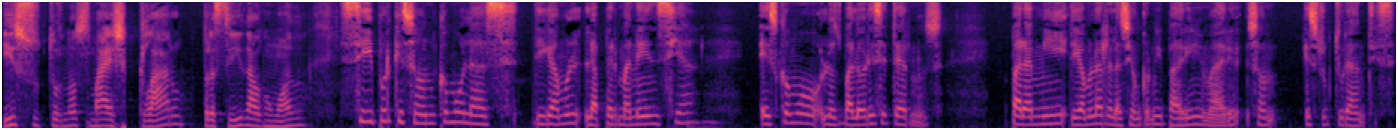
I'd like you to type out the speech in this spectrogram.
isso tornou-se mais claro para si, de algum modo? Sí, porque son como las, digamos, la permanencia, es como los valores eternos. Para mí, digamos, la relación con mi padre y mi madre son estructurantes,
